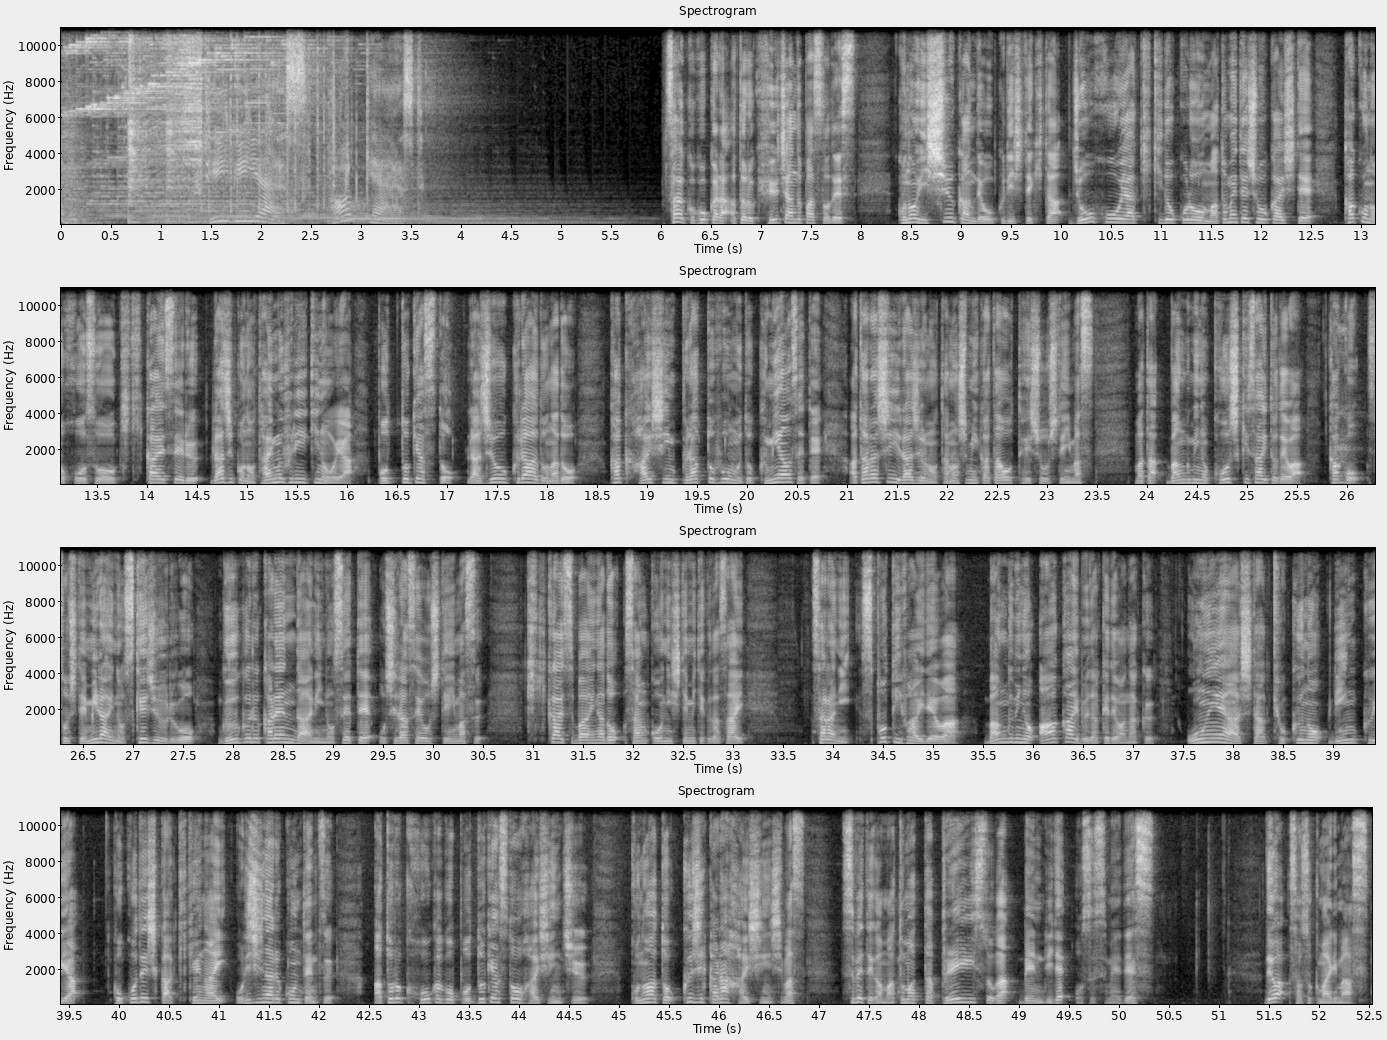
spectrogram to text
TBS Podcast さあここからアトロックフューチャーパストです。この1週間でお送りしてきた情報や聞きどころをまとめて紹介して過去の放送を聞き返せるラジコのタイムフリー機能やポッドキャストラジオクラウドなど各配信プラットフォームと組み合わせて新しいラジオの楽しみ方を提唱しています。また番組の公式サイトでは過去そして未来のスケジュールを Google カレンダーに載せてお知らせをしています。聞き返す場合など参考にしてみてください。さらに Spotify では番組のアーカイブだけではなくオンエアした曲のリンクやここでしか聞けないオリジナルコンテンツアトロック放課後ポッドキャストを配信中。この後9時から配信します。すべてがまとまったプレイリストが便利でおすすめです。では早速参ります。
